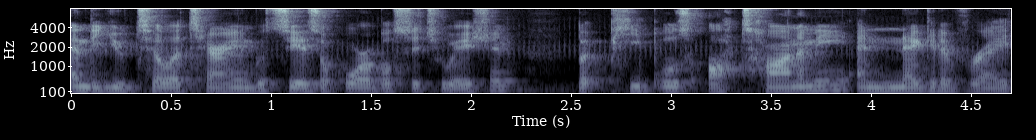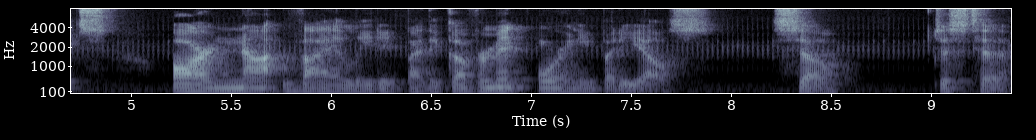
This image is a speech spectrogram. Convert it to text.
and the utilitarian would see as a horrible situation but people's autonomy and negative rights are not violated by the government or anybody else. So, just to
